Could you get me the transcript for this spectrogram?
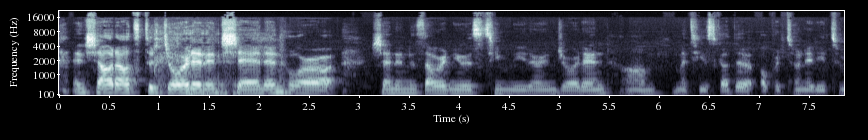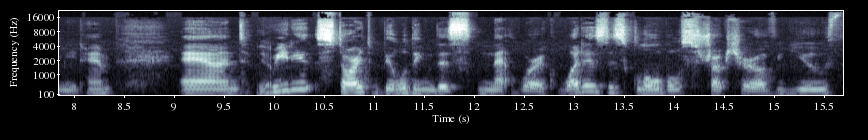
and shout out to Jordan and Shannon who are Shannon is our newest team leader in Jordan. Um, Mathis got the opportunity to meet him and yep. really start building this network. What is this global structure of youth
